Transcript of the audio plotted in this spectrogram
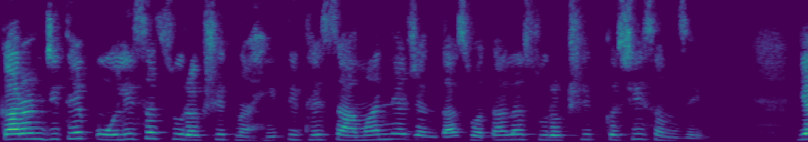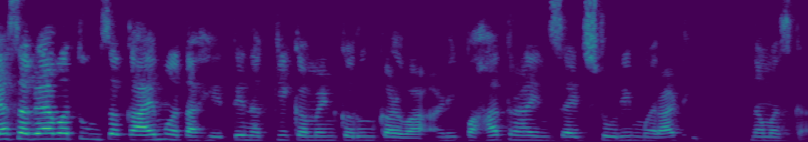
कारण जिथे पोलीसच सुरक्षित नाही तिथे सामान्य जनता स्वतःला सुरक्षित कशी समजेल? या सगळ्यावर तुमचं काय मत आहे ते नक्की कमेंट करून कळवा आणि पाहत राहा इनसाइड स्टोरी मराठी. नमस्कार.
